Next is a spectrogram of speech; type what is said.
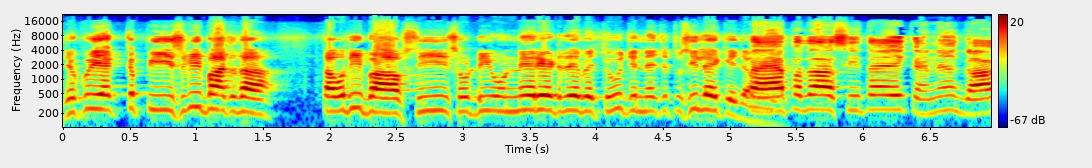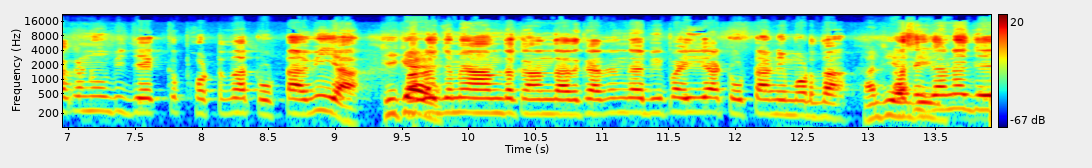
ਜੇ ਕੋਈ ਇੱਕ ਪੀਸ ਵੀ ਬਚਦਾ ਤਾਂ ਉਹਦੀ ਵਾਪਸੀ ਤੁਹਾਡੀ ਉਨੇ ਰੇਟ ਦੇ ਵਿੱਚ ਉਹ ਜਿੰਨੇ ਚ ਤੁਸੀਂ ਲੈ ਕੇ ਜਾਓ ਪੈਪ ਦਾ ਅਸੀਂ ਤਾਂ ਇਹ ਕਹਿੰਦੇ ਆ ਗਾਹਕ ਨੂੰ ਵੀ ਜੇ 1 ਫੁੱਟ ਦਾ ਟੋਟਾ ਵੀ ਆ ਠੀਕ ਹੈ। ਮਤਲਬ ਜਿਵੇਂ ਆਮ ਦੁਕਾਨਦਾਰ ਕਹਿ ਦਿੰਦਾ ਵੀ ਭਾਈ ਆ ਟੋਟਾ ਨਹੀਂ ਮੁੜਦਾ। ਅਸੀਂ ਕਹਿੰਦੇ ਜੇ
